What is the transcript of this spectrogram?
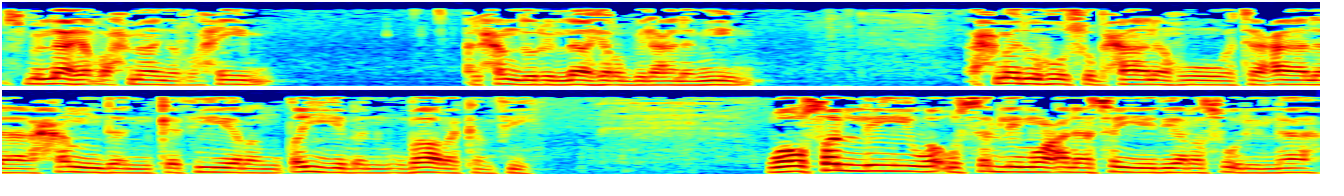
بسم الله الرحمن الرحيم. الحمد لله رب العالمين. أحمده سبحانه وتعالى حمدا كثيرا طيبا مباركا فيه. وأصلي وأسلم على سيدي رسول الله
